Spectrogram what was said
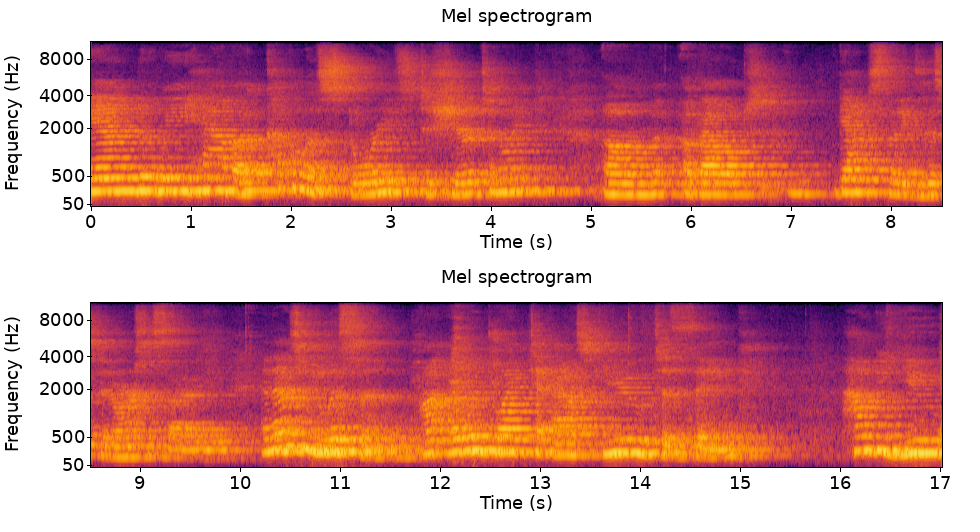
And we have a couple of stories to share tonight um, about gaps that exist in our society. And as we listen, I, I would like to ask you to think, how do you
